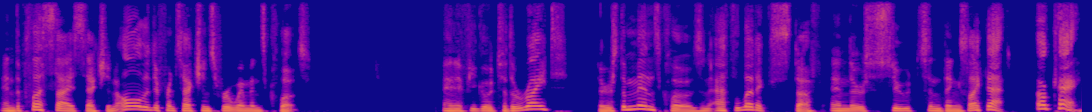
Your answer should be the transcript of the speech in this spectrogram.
and the plus size section, all the different sections for women's clothes. And if you go to the right, there's the men's clothes and athletic stuff, and there's suits and things like that. Okay.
